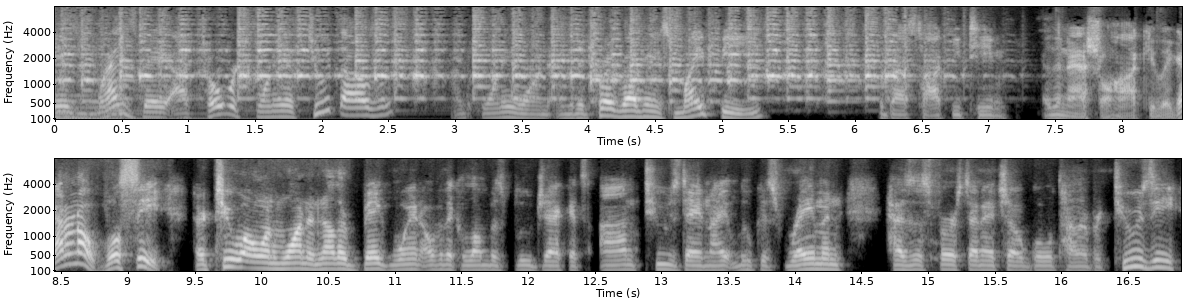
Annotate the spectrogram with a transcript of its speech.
is Wednesday, October 20th, 2021, and the Detroit Red Wings might be the best hockey team in the National Hockey League. I don't know. We'll see. They're 2 0 1, another big win over the Columbus Blue Jackets on Tuesday night. Lucas Raymond has his first NHL goal. Tyler Bertuzzi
